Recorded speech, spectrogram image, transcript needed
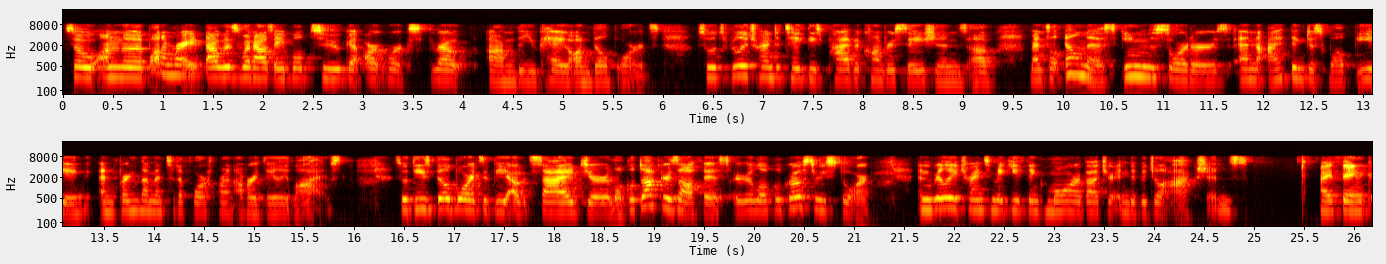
So on the bottom right, that was when I was able to get artworks throughout um, the UK on billboards. So it's really trying to take these private conversations of mental illness, eating disorders, and I think just well being and bring them into the forefront of our daily lives. So these billboards would be outside your local doctor's office or your local grocery store, and really trying to make you think more about your individual actions. I think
